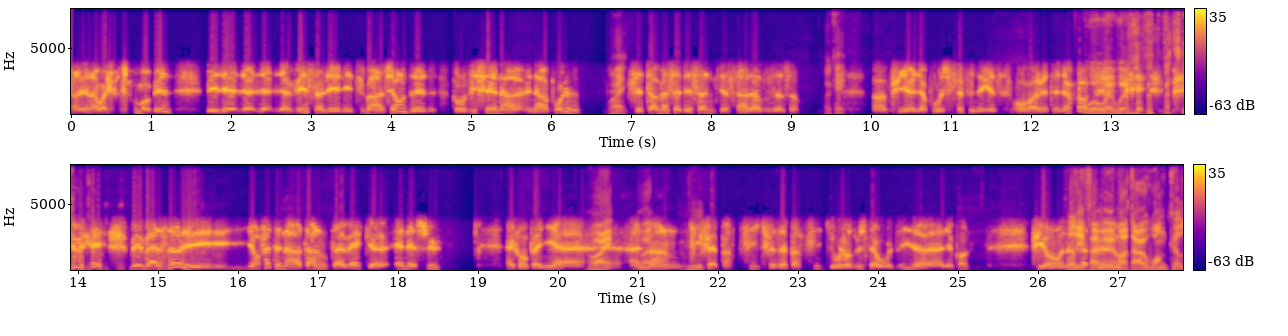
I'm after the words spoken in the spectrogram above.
ça n'a rien à voir avec l'automobile, mais le, vis, les, dimensions de, pour visser une, ampoule, c'est Thomas Edison qui a standardisé ça. OK. Ah, puis euh, le positif et le négatif. On va arrêter là. Oui, oui, oui. mais, Mazda, ils, ont fait une entente avec euh, NSU, la compagnie euh, allemande qui fait partie, qui faisait partie, qui aujourd'hui c'était Audi à l'époque. Puis on Pour les fameux moteurs Wankel.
